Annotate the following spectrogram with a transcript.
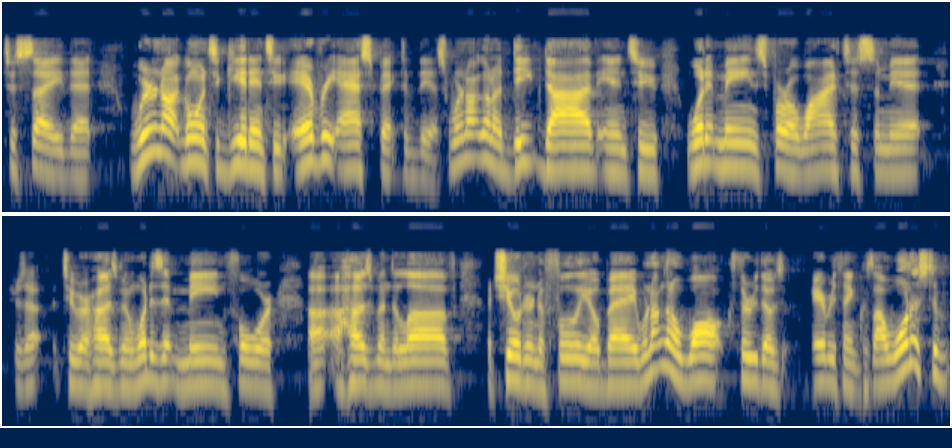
to say that we're not going to get into every aspect of this. We're not going to deep dive into what it means for a wife to submit to her husband. What does it mean for a husband to love, a children to fully obey? We're not going to walk through those everything because I want us to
